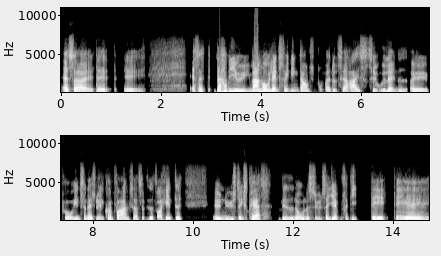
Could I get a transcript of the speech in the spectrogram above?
altså, da, øh, altså, der har vi jo i mange år i Landsforeningen Down syndrom været nødt til at rejse til udlandet øh, på internationale konferencer osv. for at hente øh, nyeste ekspertviden og undersøgelser hjem, fordi det, det øh,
